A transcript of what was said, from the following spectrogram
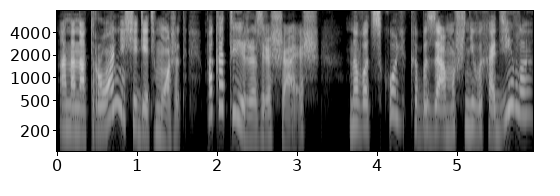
Она на троне сидеть может, пока ты разрешаешь. Но вот сколько бы замуж не выходила,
